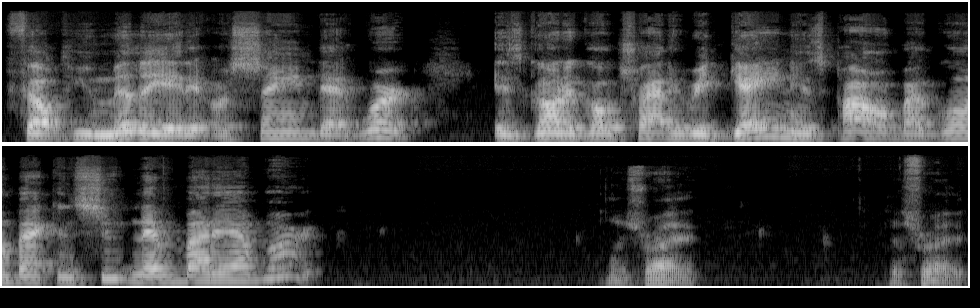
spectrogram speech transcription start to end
felt humiliated or shamed at work is going to go try to regain his power by going back and shooting everybody at work That's right. That's right.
